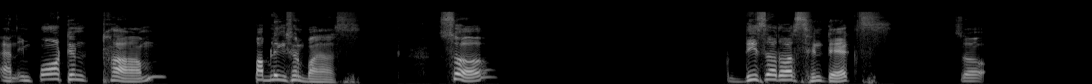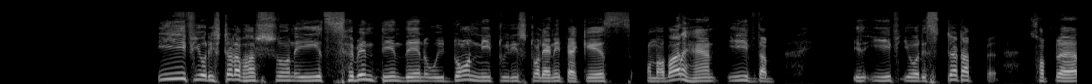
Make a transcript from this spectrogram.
an important term, publication bias. So these are our syntax. So if your Stata version is 17, then we don't need to install any package. On the other hand, if the if your Stata software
